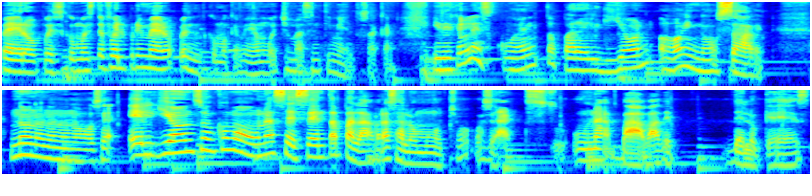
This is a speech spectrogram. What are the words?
pero pues como este fue el primero, pues como que me dio mucho más sentimientos acá. Y déjenles cuento, para el guion, ay, no saben. No, no, no, no, no, o sea, el guion son como unas 60 palabras a lo mucho, o sea, una baba de, de lo que es.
